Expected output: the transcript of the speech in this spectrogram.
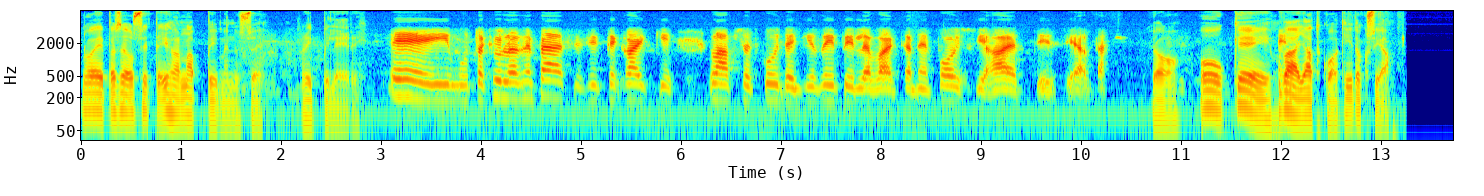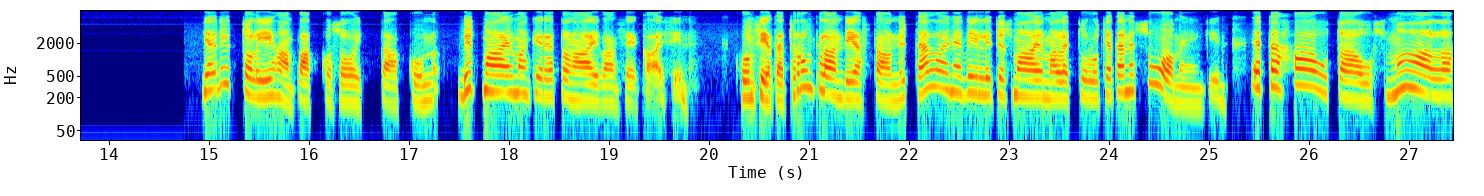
no eipä se ole sitten ihan nappiin mennyt se rippileiri. ei, mutta kyllä ne pääsi sitten kaikki lapset kuitenkin ripille, vaikka ne pois ja haettiin sieltä. Joo, okei, hyvää jatkoa, kiitoksia. Ja nyt oli ihan pakko soittaa, kun nyt maailmankirjat on aivan sekaisin. Kun sieltä Trumplandiasta on nyt tällainen villitys maailmalle tullut ja tänne Suomeenkin, että hautausmaalla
